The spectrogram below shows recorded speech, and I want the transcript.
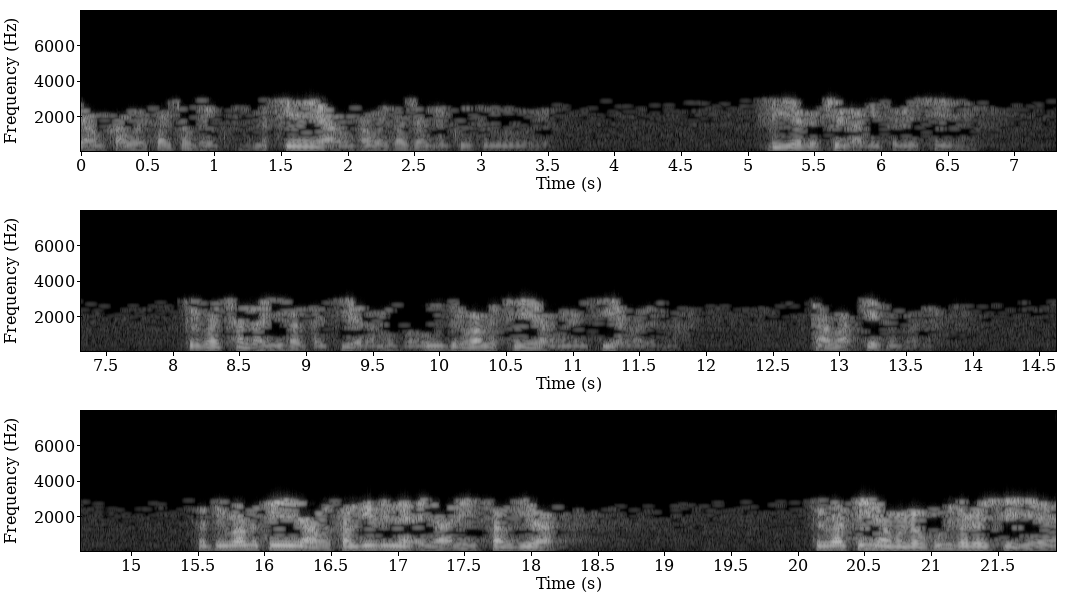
ရအောင်ကာဝယ်ဆောက်ရှောက်တဲ့မရှင်းရအောင်ကာဝယ်ဆောက်ရှောက်တဲ့ကုသိုလ်လူရဲလို့ဖြစ်လာပြီဆိုလို့ရှိရင်သူကချမ်းသာရေးတော့ကြည့်ရတာမဟုတ်ပါဘူးသူကမရှင်းရအောင်လည်းကြည့်ရပါတယ်ဒါမှပြည့်စုံပါတယ်သူကမရှင်းရအောင်စောင့်ကြည့်တဲ့အရာလေးစောင့်ကြည့်ရ သူကရှင်းရမလို့ဘူးဆိုလို့ရှိရင်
